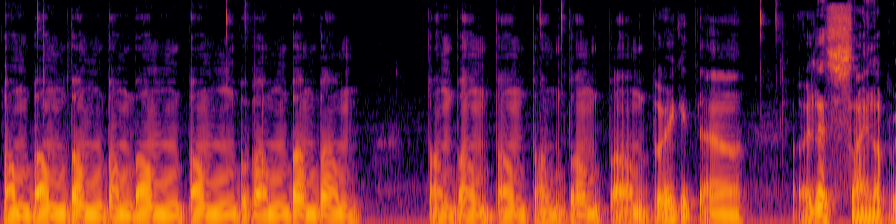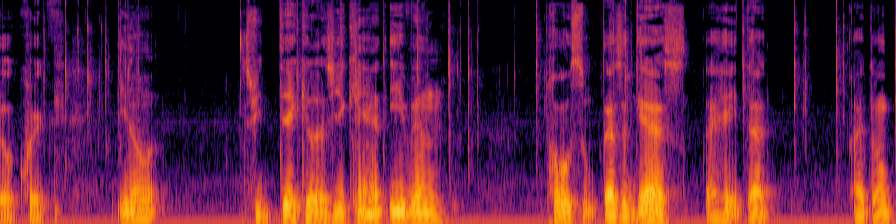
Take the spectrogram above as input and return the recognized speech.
bum, bum, bum, bum, bum, bum, bum, bum, bum, bum, bum, bum, bum, bum, bum. Bum break it down. All right, let's sign up real quick. You know, it's ridiculous. You can't even post as a guest. I hate that. I don't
